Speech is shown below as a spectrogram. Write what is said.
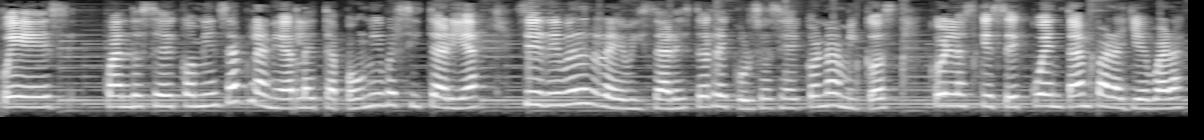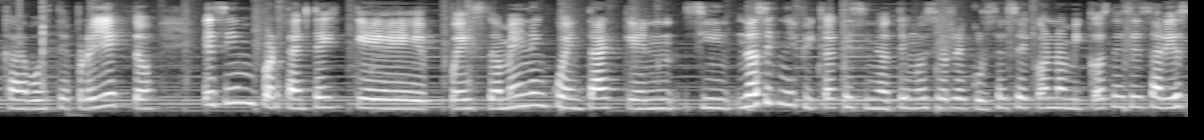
pues cuando se comienza a planear la etapa universitaria, se debe revisar estos recursos económicos con los que se cuentan para llevar a cabo este proyecto. Es importante que pues tomen en cuenta que no significa que si no tengo esos recursos económicos necesarios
